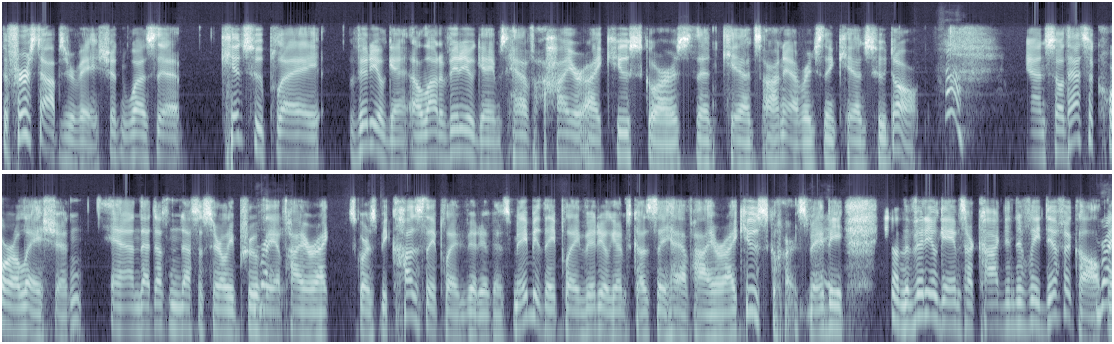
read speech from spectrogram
The first observation was that kids who play video game a lot of video games have higher IQ scores than kids on average than kids who don't. Huh. And so that's a correlation, and that doesn't necessarily prove Right. they have higher IQ scores because they played video games. Maybe they play video games because they have higher IQ scores. Right. Maybe you know the video games are cognitively difficult. Right.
